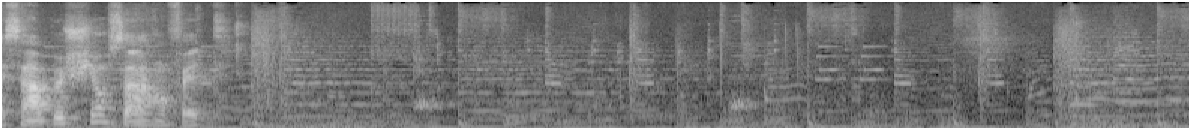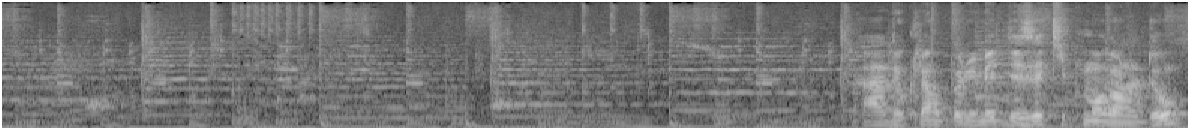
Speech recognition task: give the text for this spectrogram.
C'est un peu chiant ça en fait. Donc là on peut lui mettre des équipements dans le dos.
